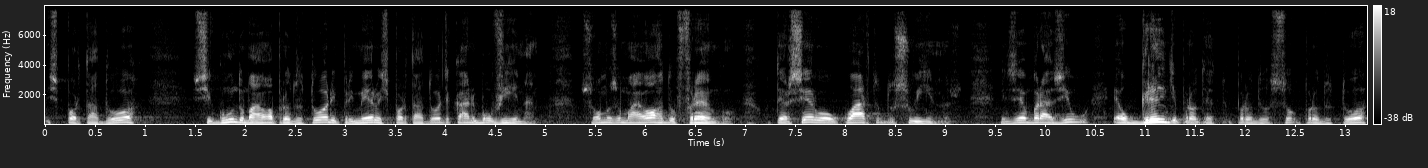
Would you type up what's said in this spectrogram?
exportador, segundo maior produtor e primeiro exportador de carne bovina. Somos o maior do frango, o terceiro ou quarto dos suínos. Quer dizer, o Brasil é o grande produtor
